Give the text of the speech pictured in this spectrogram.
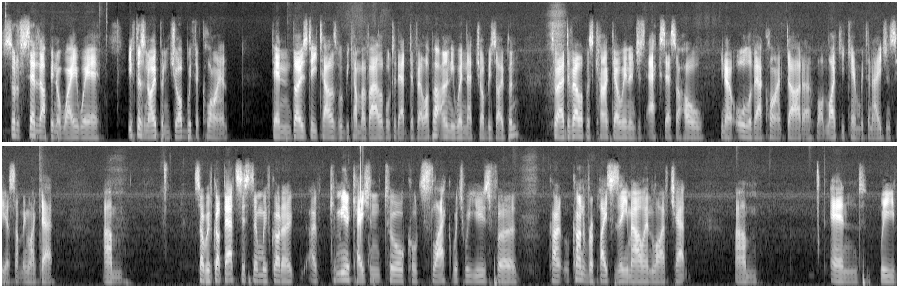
sort of set it up in a way where if there's an open job with a client, then those details will become available to that developer only when that job is open. So our developers can't go in and just access a whole, you know, all of our client data like you can with an agency or something like that. Um, so we've got that system. We've got a, a, communication tool called Slack, which we use for kind of, kind of replaces email and live chat. Um, and we've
